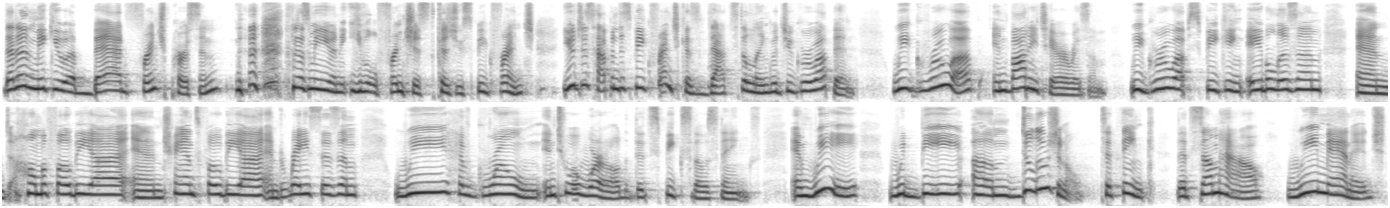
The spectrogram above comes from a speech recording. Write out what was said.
That doesn't make you a bad French person. it doesn't mean you're an evil Frenchist because you speak French. You just happen to speak French because that's the language you grew up in. We grew up in body terrorism. We grew up speaking ableism and homophobia and transphobia and racism. We have grown into a world that speaks those things. And we would be um, delusional to think that somehow we managed,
